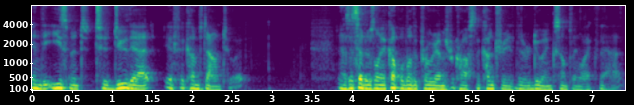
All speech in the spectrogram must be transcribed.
in the easement to do that if it comes down to it. And as I said, there's only a couple of other programs across the country that are doing something like that.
